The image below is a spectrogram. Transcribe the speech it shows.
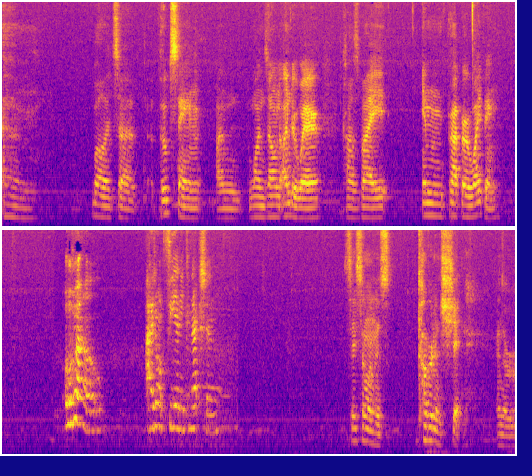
Um, well, it's a poop stain on one's own underwear caused by improper wiping. Well, I don't see any connection. Say someone is covered in shit and they're.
